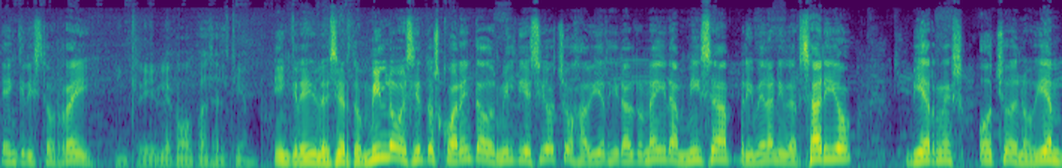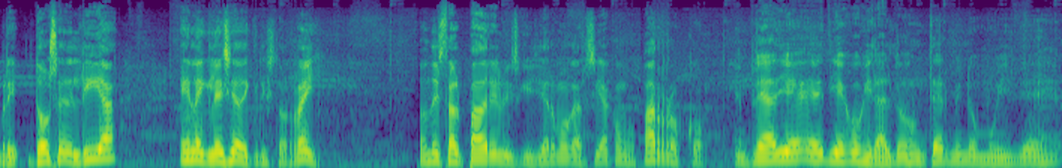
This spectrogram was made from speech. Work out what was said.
en Cristo Rey. Increíble cómo pasa el tiempo. Increíble, ¿cierto? 1940-2018, Javier Giraldo Neira, misa, primer aniversario, viernes 8 de noviembre, 12 del día, en la iglesia de Cristo Rey. ¿Dónde está el padre Luis Guillermo García como párroco? Emplea eh, Diego Giraldo un término muy de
